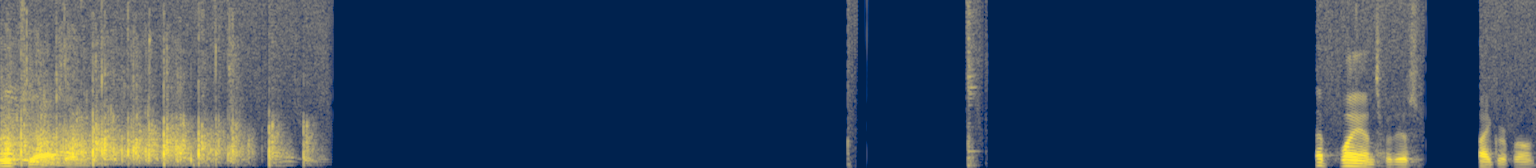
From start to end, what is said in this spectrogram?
Good job, buddy. I have plans for this microphone.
